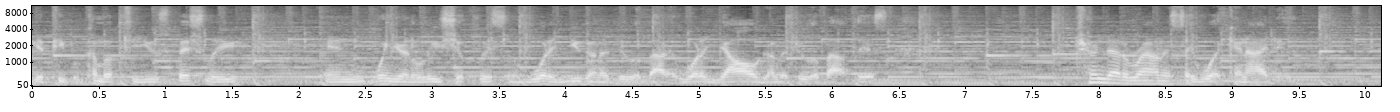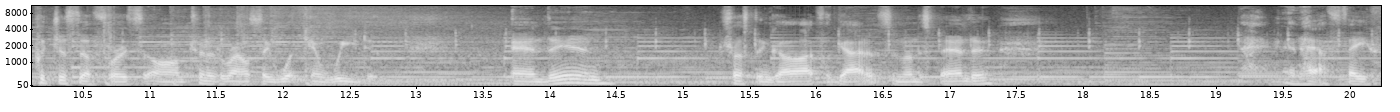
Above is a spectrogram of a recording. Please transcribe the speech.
get people come up to you, especially in when you're in a leadership position, what are you going to do about it? What are y'all going to do about this? Turn that around and say, what can I do? Put yourself first. Um, turn it around and say, what can we do? And then trust in God for guidance and understanding and have faith.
